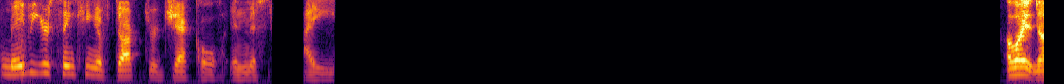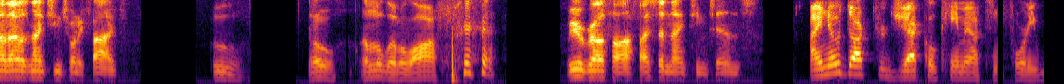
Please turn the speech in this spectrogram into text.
Maybe you're thinking of Dr. Jekyll and Mr. Hyde. Oh wait, no, that was 1925. Ooh. Oh, I'm a little off. We were both off. I said 1910s. I know Dr. Jekyll came out in 41.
